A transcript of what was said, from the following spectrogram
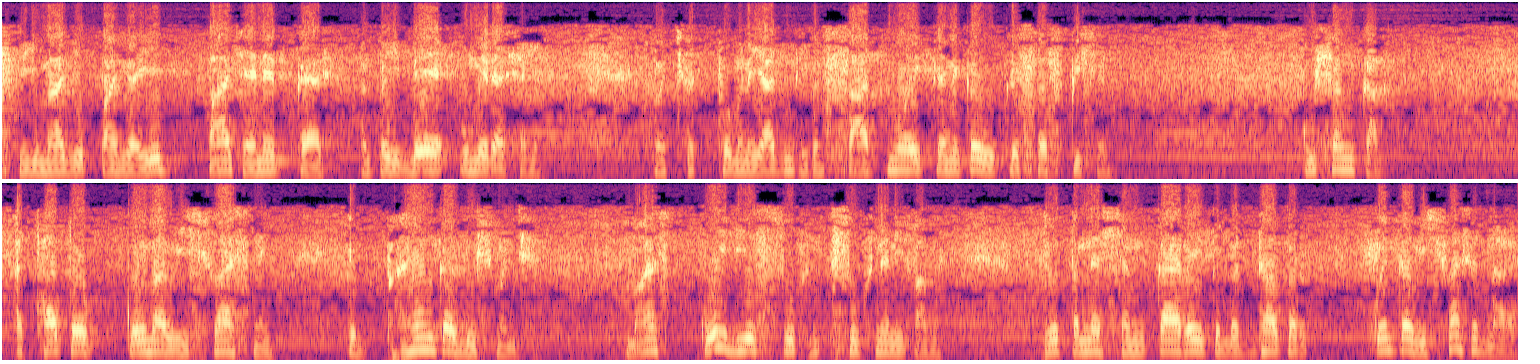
સ્ત્રીમાં જે પાંચ ગણાય, એ જ પાંચ એને જ કયા છે. અને પછી બે ઉમેર્યા છે એને. છઠ્ઠો મને યાદ નથી, પણ સાતમો એક એને કહ્યું કે સસ્પિશન કુશંકા. અથવા તો કોઈમાં વિશ્વાસ નહીં. એ ભયંકર દુશ્મન છે. માણસ કોઈ દિવસ સુખ સુખને નહીં પામે. જો તમને શંકા રહી તો બધા પર કોઈ તો વિશ્વાસ જ ના આવે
